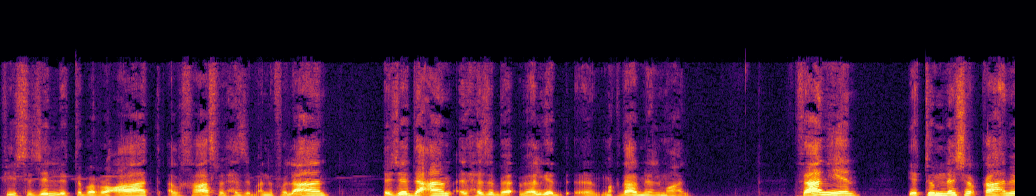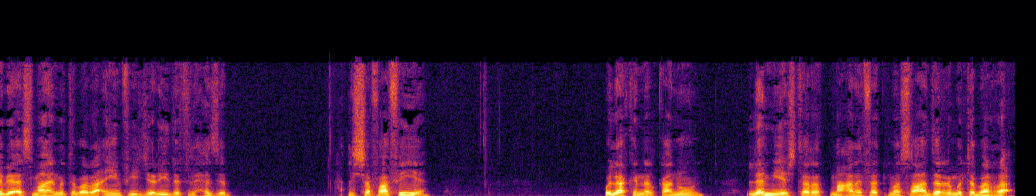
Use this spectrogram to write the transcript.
في سجل التبرعات الخاص بالحزب أن فلان اجى دعم الحزب بهالقد مقدار من المال. ثانيا يتم نشر قائمة بأسماء المتبرعين في جريدة الحزب. للشفافية. ولكن القانون لم يشترط معرفة مصادر المتبرع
